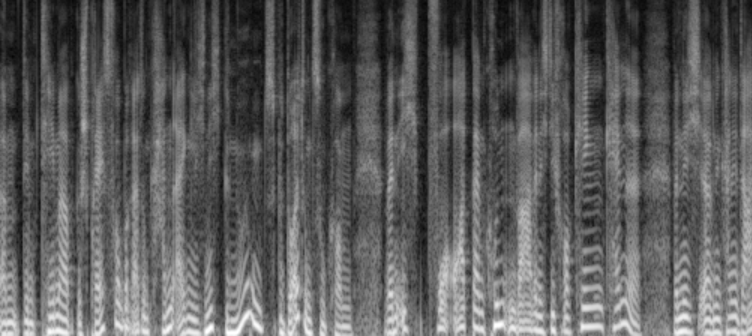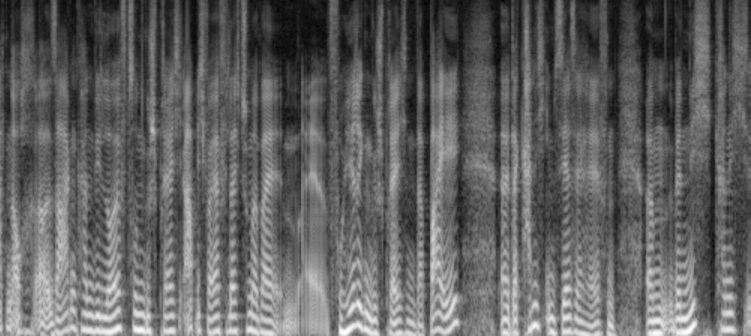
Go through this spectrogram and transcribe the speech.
Ähm, dem Thema Gesprächsvorbereitung kann eigentlich nicht genügend Bedeutung zukommen. Wenn ich vor Ort beim Kunden war, wenn ich die Frau King kenne, wenn ich äh, den Kandidaten auch äh, sagen kann, wie läuft so ein Gespräch ab. Ich war ja vielleicht schon mal bei äh, vorherigen Gesprächen dabei, da kann ich ihm sehr, sehr helfen. Ähm, wenn nicht, kann ich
